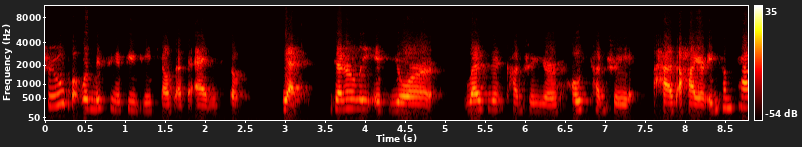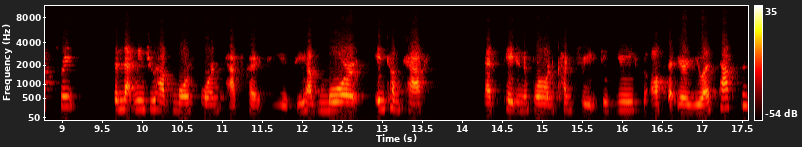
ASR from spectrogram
true, but we're missing a few details at the end. So, yes, generally, if your resident country, your host country, has a higher income tax rate, then that means you have more foreign tax credit to use. So you have more income tax that's paid in a foreign country to use to offset your U.S. taxes.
